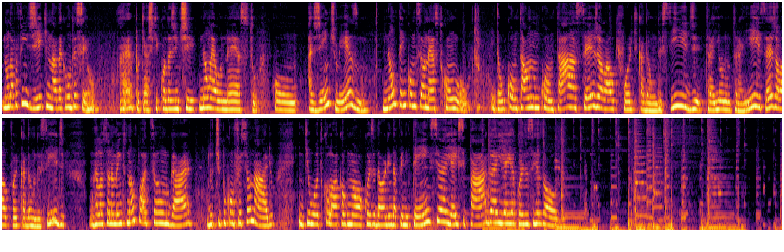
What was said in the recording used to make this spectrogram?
Não dá para fingir que nada aconteceu. Né? Porque acho que quando a gente não é honesto com a gente mesmo, não tem como ser honesto com o outro. Então, contar ou não contar, seja lá o que for que cada um decide, trair ou não trair, seja lá o que for que cada um decide, um relacionamento não pode ser um lugar do tipo confessionário, em que o outro coloca alguma coisa da ordem da penitência e aí se paga e aí a coisa se resolve.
